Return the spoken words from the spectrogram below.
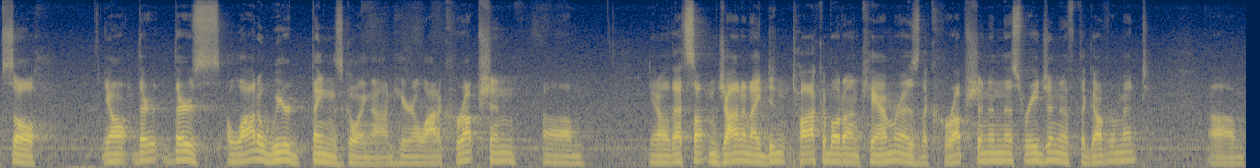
so, you know, there, there's a lot of weird things going on here, and a lot of corruption. Um, you know, that's something John and I didn't talk about on camera is the corruption in this region of the government. Um,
